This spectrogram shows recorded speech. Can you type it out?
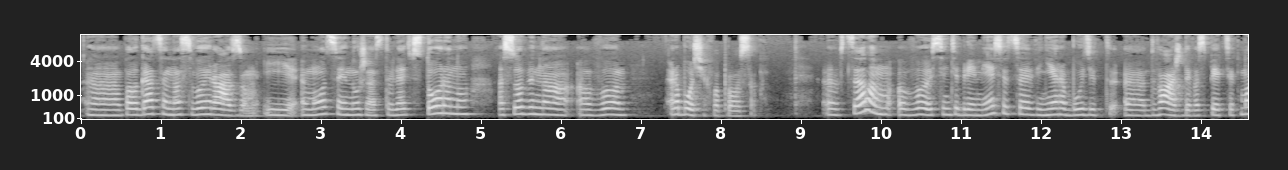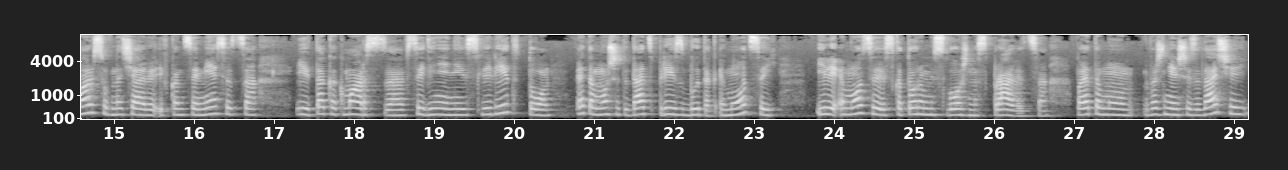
полагаться на свой разум, и эмоции нужно оставлять в сторону, особенно э, в рабочих вопросах. Э, в целом в сентябре месяце Венера будет дважды в аспекте к Марсу, в начале и в конце месяца. И так как Марс в соединении с Лилит, то это может дать преизбыток эмоций или эмоции, с которыми сложно справиться — Поэтому важнейшей задачей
